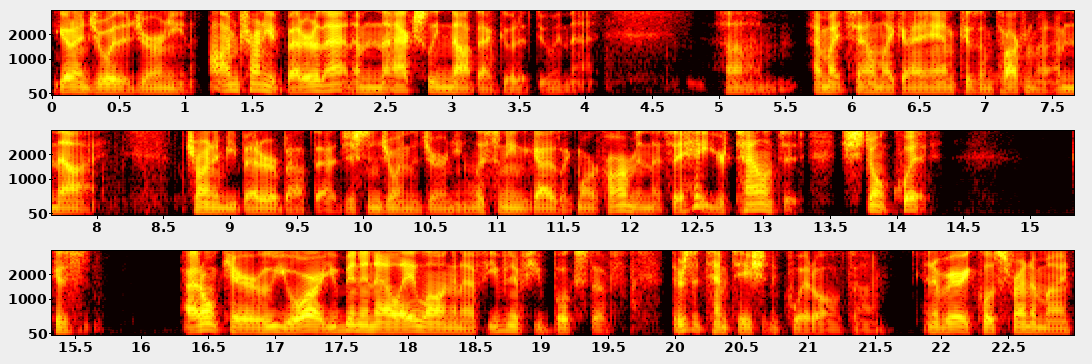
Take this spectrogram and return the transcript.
You got to enjoy the journey. And I'm trying to get better at that. And I'm actually not that good at doing that. Um, I might sound like I am because I'm talking about it. I'm not. I'm trying to be better about that. Just enjoying the journey and listening to guys like Mark Harmon that say, hey, you're talented. Just don't quit. Because I don't care who you are. You've been in LA long enough, even if you book stuff, there's a temptation to quit all the time. And a very close friend of mine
